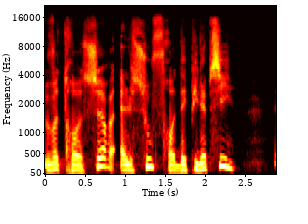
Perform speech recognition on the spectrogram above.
Votre sœur, elle souffre d'épilepsie.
